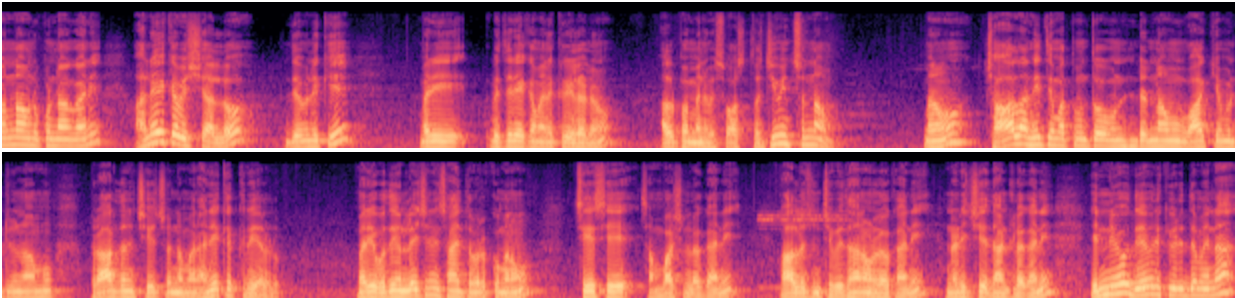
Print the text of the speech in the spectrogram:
ఉన్నాం అనుకున్నాం కానీ అనేక విషయాల్లో దేవునికి మరి వ్యతిరేకమైన క్రియలను అల్పమైన విశ్వాసంతో జీవించున్నాం. మనం చాలా నీతిమత్వంతో ఉంటున్నాము వాక్యం వింటున్నాము ప్రార్థన చేస్తున్నామని అనేక క్రియలు. మరి ఉదయం లేచిన సాయంత్రం వరకు మనం చేసే సంభాషణలో కానీ ఆలోచించే విధానంలో కానీ నడిచే దాంట్లో కానీ ఎన్నో దేవునికి విరుద్ధమైన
